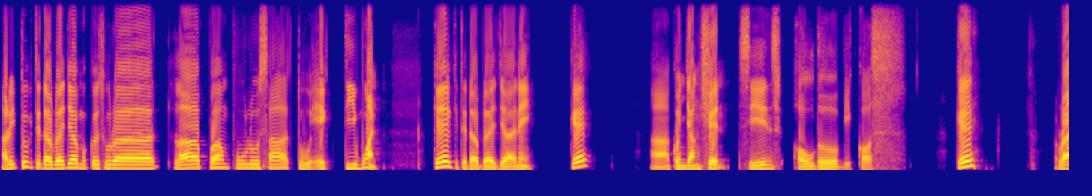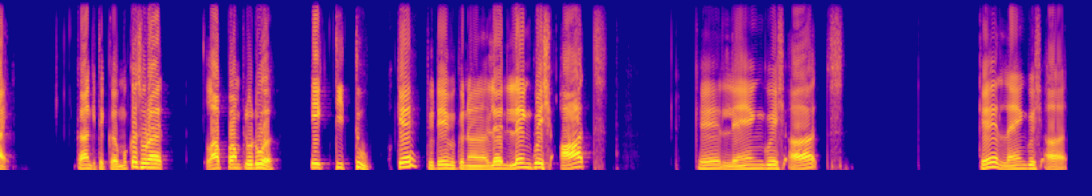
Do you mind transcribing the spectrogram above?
Hari tu kita dah belajar muka surat 81, 81. Okay, kita dah belajar ni. Okay. Uh, conjunction. Since, although, because. Okay. Right. Sekarang kita ke muka surat 82. 82. Okay. Today we're gonna learn language arts. Okay. Language arts. Okay. Language art.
